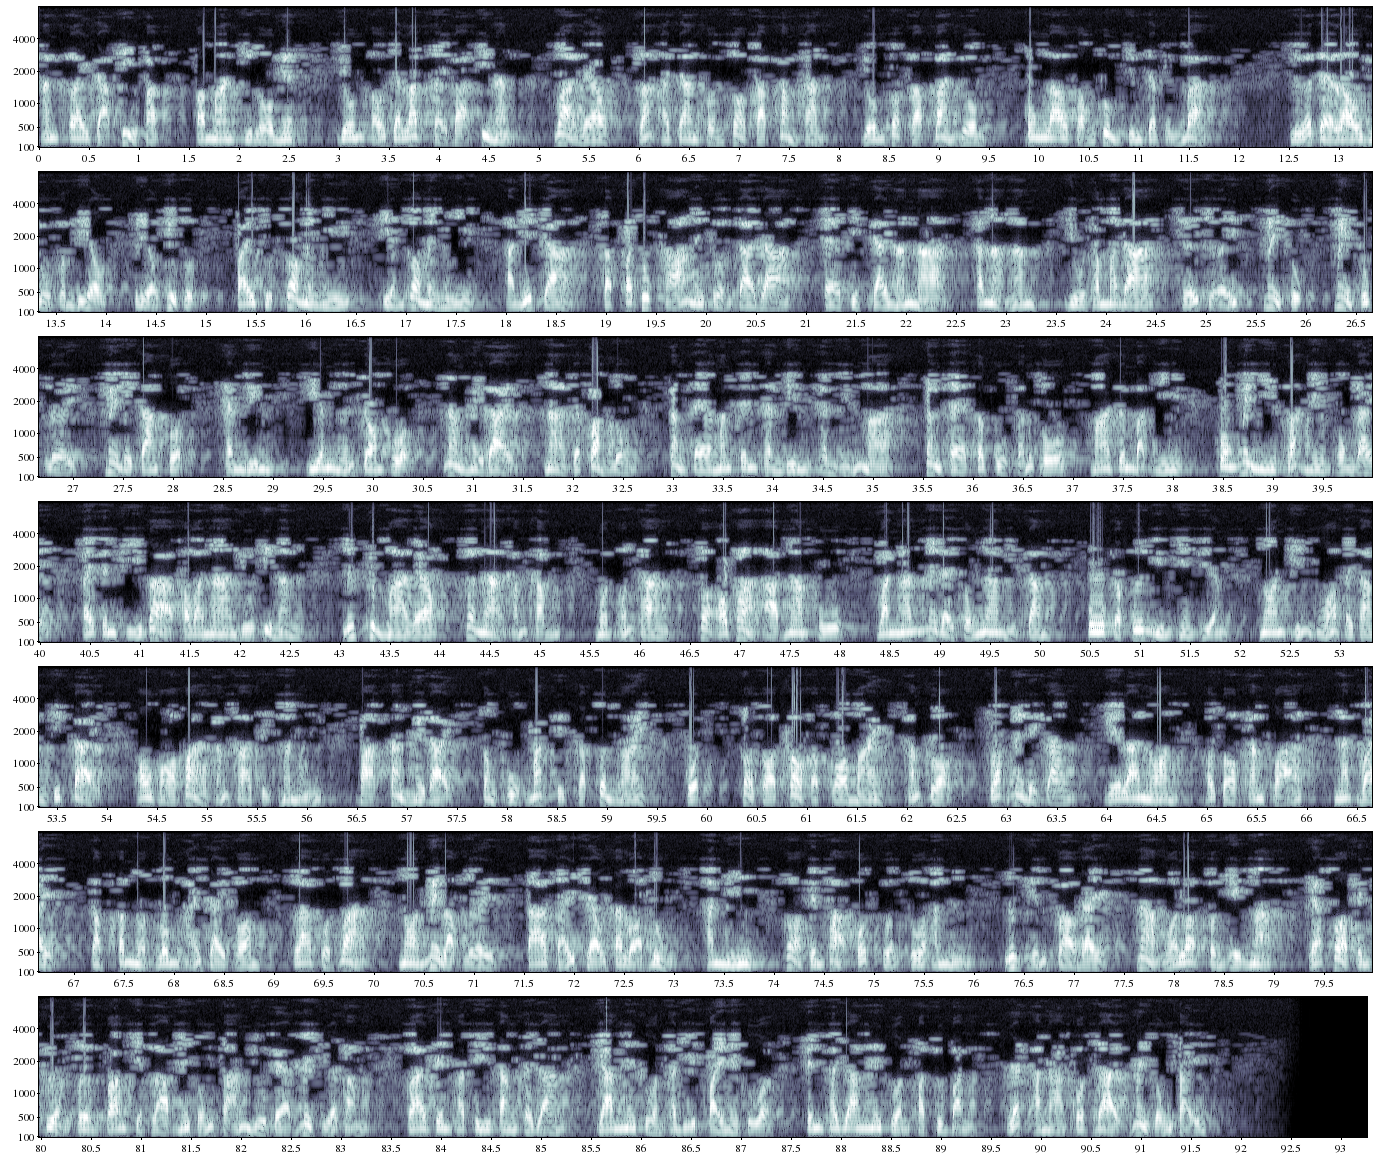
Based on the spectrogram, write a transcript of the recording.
หันไกลจากที่พัก ประมาณกิโลเมตร โยมเขาจะรับใส่บาตรที่นั่น ว่าแล้วพระอาจารย์สนก็กลับถ้ำท่าน โยมก็กลับบ้านโยม คงราวสองทุ่มจึงจะถึงบ้าน เหลือแต่เราอยู่คนเดียวเปลี่ยวที่สุด ไฟจุดก็ไม่มี เทียนก็ไม่มีอนิจจาสัพพทุกขาในส่วนกายา แต่จิตใจนั้นนาขณะนั้นอยู่ธรรมดา เฉยๆ ไม่สุข ไม่ทุกข์เลย ไม่ได้กางกดแผ่นดินเอียงเหมือนจอมปลวก นั่งไม่ได้ น่าจะคว่ำลง ตั้งแต่มันเป็นแผ่นดินแผ่นหินมา ตั้งแต่ตะกูสันโธมาจนบัดนี้ คงไม่มีพระเนรองค์ใด ไปเป็นผีบ้าภาวนาอยู่ที่นั้น นึกขึ้นมาแล้วก็น่าขำๆหมดหนทาง ก็เอาผ้าอาบน้ำปู วันนั้นไม่ได้สงน้ำอีกซ้ำปูกับพื้นดินเอียงๆนอนผินหัวไปทางทิศใต้ เอาห่อผ้าสังคาติมาหนุน บาดตั้งไม่ได้ ต้องถูกมัดติดกับต้นไม้ กดก็สอดเข้ากับคอไม้ทั้งปลอก เพราะไม่ได้กาง เวลานอน เอาศอกทางขวางัดไว้ กับกำหนดลมหายใจพร้อม ปรากฏว่านอนไม่หลับเลย ตาใสแจ๋วตลอดลุ่ง อันนี้ก็เป็นภาพพจน์ส่วนตัวอันหนึ่ง นึกเห็นคราวใด หน้าหัวเราะตนเองมาก และก็เป็นเครื่องเพิ่มความเจ็บลาบในสงสารอยู่แบบไม่เสียธรรมกลายเป็นอตีตังจยานยานในส่วนอดีตไปในตัว เป็นพยานในส่วนปัจจุบันและอนาคตได้ไม่สงสัย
